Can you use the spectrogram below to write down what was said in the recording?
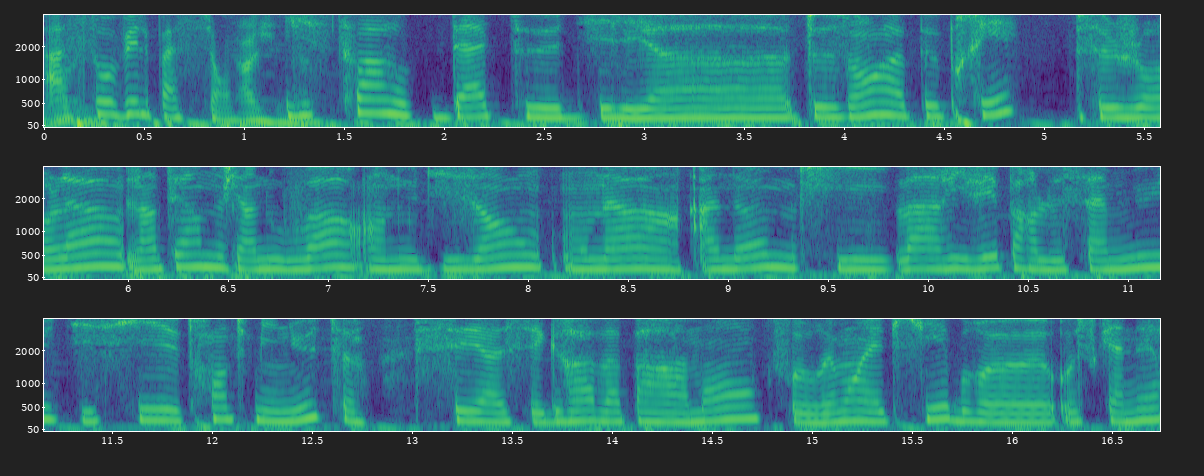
à sauver le patient. Ah. L'histoire date d'il y a deux ans à peu près. Ce jour-là, l'interne vient nous voir en nous disant on a un homme qui va arriver par le SAMU d'ici 30 minutes. C'est assez grave apparemment. Il faut vraiment être libre euh, au scanner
